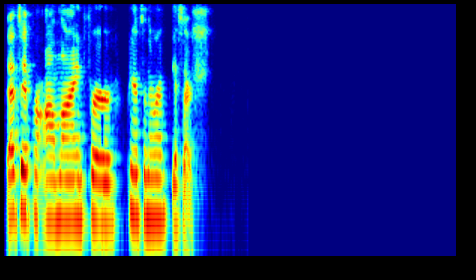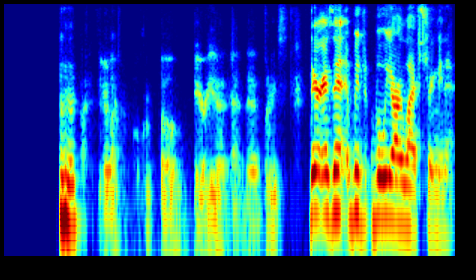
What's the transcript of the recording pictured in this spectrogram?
That's it for online for parents in the room. Yes, sir. Is there like an area at that place? There isn't, we, but we are live streaming it.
